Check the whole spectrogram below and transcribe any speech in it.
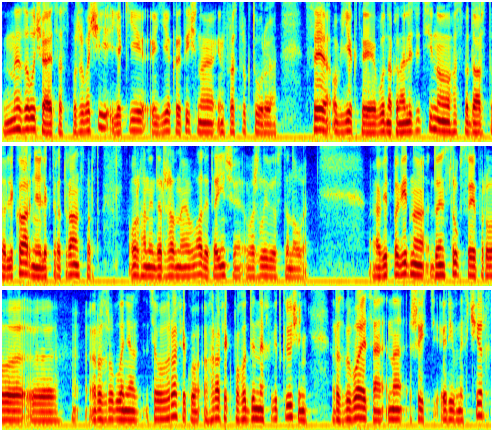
не залучаються споживачі, які є критичною інфраструктурою. Це об'єкти водно-каналізаційного господарства, лікарні, електротранспорт, органи державної влади та інші важливі установи. Відповідно до інструкції про е, розроблення цього графіку, графік погодинних відключень розбивається на 6 рівних черг,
